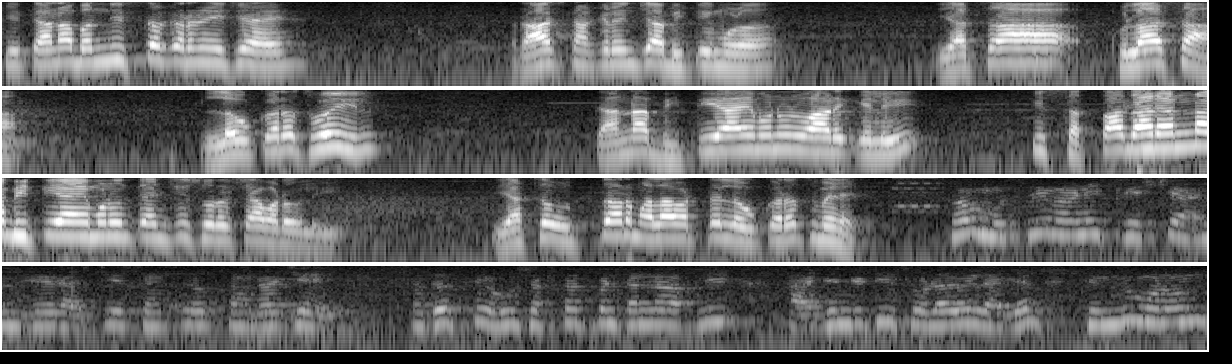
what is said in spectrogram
की त्यांना बंदिस्त करण्याची आहे? राज ठाकरेंच्या भीतीमुळं याचा खुलासा लवकरच होईल. त्यांना भीती आहे म्हणून वाढ केली की सत्ताधाऱ्यांना भीती आहे म्हणून त्यांची सुरक्षा वाढवली. याचं उत्तर मला वाटतं लवकरच मिळेल. हो मुस्लिम आणि ख्रिश्चन हे राष्ट्रीय स्वयंसेवक संघाचे सदस्य होऊ शकतात पण त्यांना आपली आयडेंटिटी सोडावी लागेल. हिंदू म्हणून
